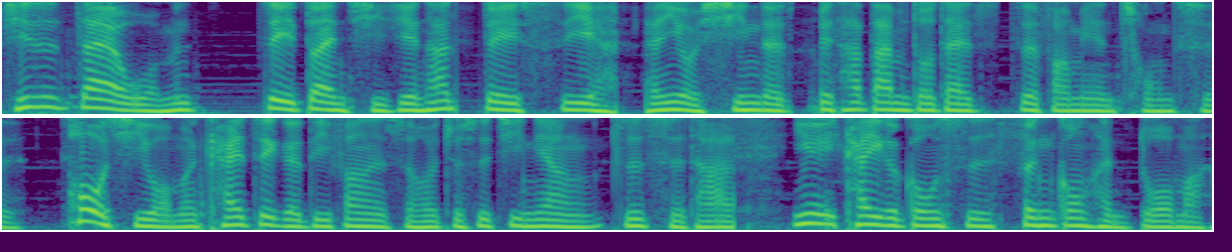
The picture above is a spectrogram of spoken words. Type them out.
其实，在我们这一段期间，他对事业很有心的，所以他大部分都在这方面冲刺。后期我们开这个地方的时候，就是尽量支持他，因为开一个公司分工很多嘛，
